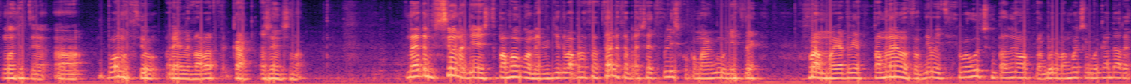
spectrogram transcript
сможете а, полностью реализоваться как женщина. На этом все. Надеюсь, что помог вам. Если какие-то вопросы остались, обращайтесь в личку, помогу. Если вам мой ответ понравился, сделайте его лучшим, пожалуйста. Буду вам очень благодарен.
